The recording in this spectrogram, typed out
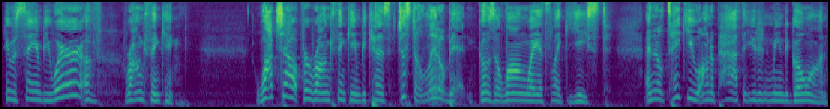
He was saying, Beware of wrong thinking. Watch out for wrong thinking because just a little bit goes a long way. It's like yeast, and it'll take you on a path that you didn't mean to go on.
